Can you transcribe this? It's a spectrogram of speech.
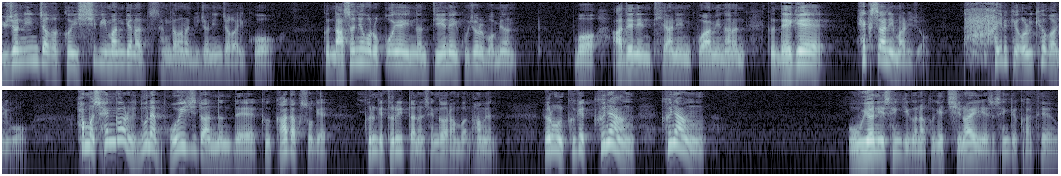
유전 인자가 거의 12만 개나 상당하는 유전 인자가 있고 그 나선형으로 꼬여 있는 DNA 구조를 보면 뭐 아데닌, 티아닌, 구아민 하는 그 네 개 핵산이 말이죠. 다 이렇게 얽혀 가지고 한번 생각을 눈에 보이지도 않는데 그 가닥 속에 그런 게 들어 있다는 생각을 한번 하면 여러분 그게 그냥 그냥 우연히 생기거나 그게 진화에 의해서 생길 것 같아요.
